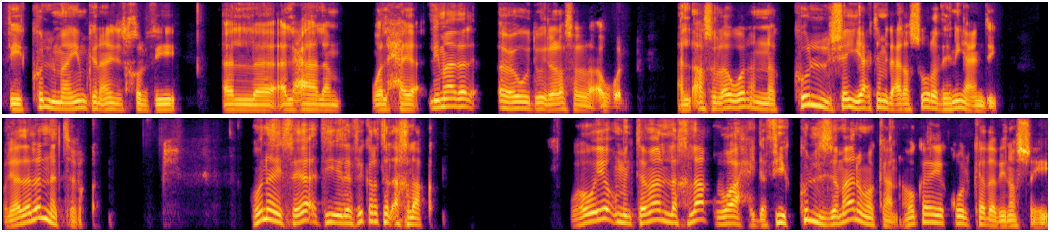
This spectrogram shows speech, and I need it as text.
في كل ما يمكن أن يدخل في العالم والحياة، لماذا أعود إلى الأصل الأول؟ الأصل الأول أن كل شيء يعتمد على صورة ذهنية عندي ولهذا لن نتفق. هنا سيأتي إلى فكرة الأخلاق. وهو يؤمن تماما الأخلاق واحدة في كل زمان ومكان، هو كان يقول كذا بنصه.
